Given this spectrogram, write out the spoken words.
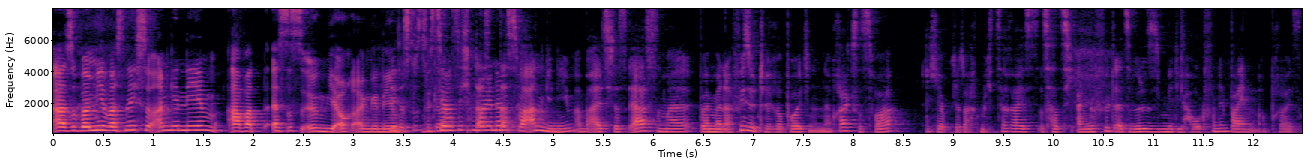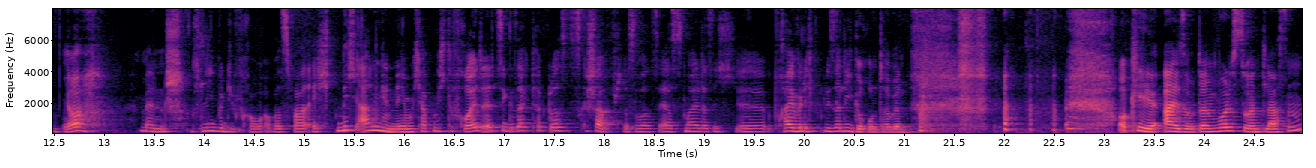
Also bei mir war es nicht so angenehm, aber es ist irgendwie auch angenehm. Wisst ihr, was ich meine? Das, das war angenehm, aber als ich das erste Mal bei meiner Physiotherapeutin in der Praxis war, ich habe gedacht, mich zerreißt. Es hat sich angefühlt, als würde sie mir die Haut von den Beinen abreißen. oh, Mensch. Ich liebe die Frau, aber es war echt nicht angenehm. Ich habe mich gefreut, als sie gesagt hat, du hast es geschafft. Das war das erste Mal, dass ich äh, freiwillig von dieser Liege runter bin. Okay, also dann wurdest du entlassen,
